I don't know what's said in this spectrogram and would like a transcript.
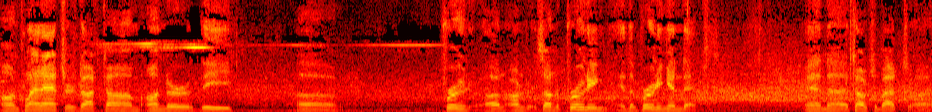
on plantanswers.com under the uh, prune. On, on, it's under pruning, the pruning index, and uh, it talks about. Uh,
